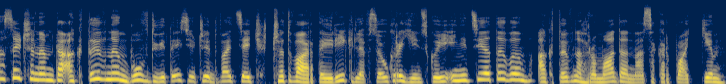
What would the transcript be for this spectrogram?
Насиченим та активним був 2024 рік для всеукраїнської ініціативи Активна громада на Закарпатті.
